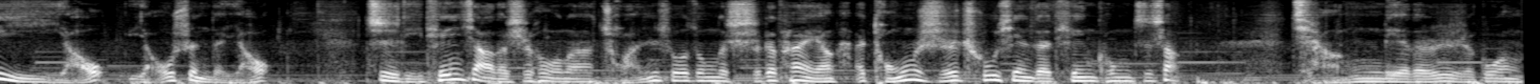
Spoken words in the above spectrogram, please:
帝尧，尧舜的尧，治理天下的时候呢，传说中的十个太阳哎，同时出现在天空之上。强烈的日光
